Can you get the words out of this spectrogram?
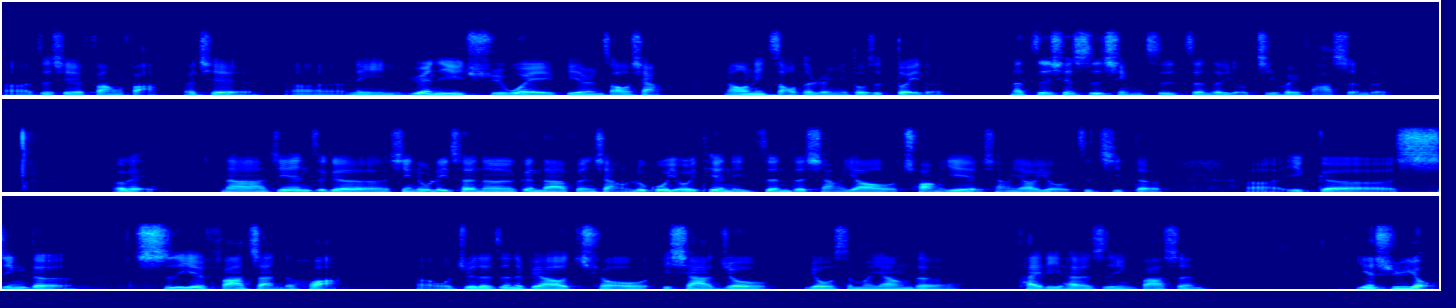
呃，这些方法，而且呃，你愿意去为别人着想，然后你找的人也都是对的。那这些事情是真的有机会发生的。OK，那今天这个心路历程呢，跟大家分享，如果有一天你真的想要创业，想要有自己的呃一个新的事业发展的话，呃，我觉得真的不要求一下就有什么样的太厉害的事情发生。也许有，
